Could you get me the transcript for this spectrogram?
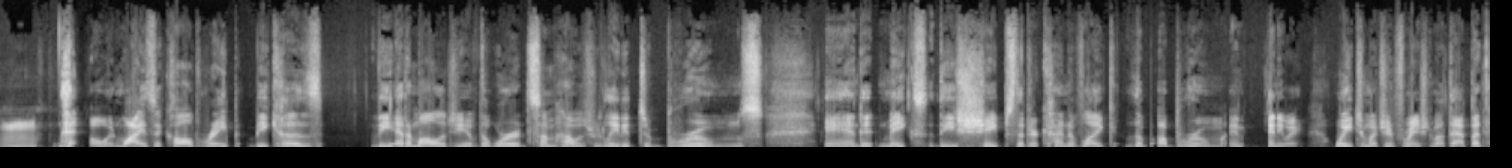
Mm. oh, and why is it called rape? Because the etymology of the word somehow is related to brooms, and it makes these shapes that are kind of like the, a broom. And anyway, way too much information about that. But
